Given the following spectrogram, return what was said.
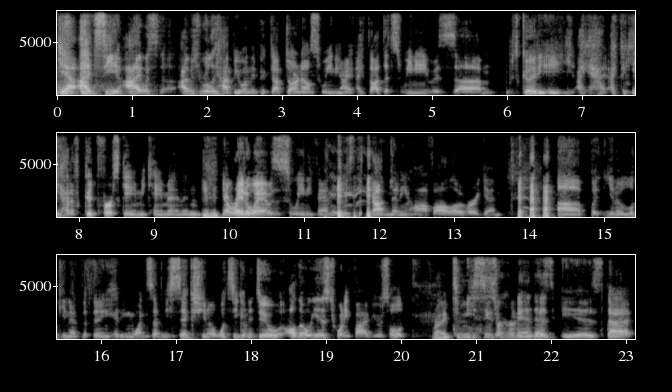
Yeah, I'd see. I was I was really happy when they picked up Darnell Sweeney. I, I thought that Sweeney was um, was good. He, I, I think he had a good first game. He came in, and mm-hmm. you know right away I was a Sweeney fan. It was the Scott Meningsoff all over again. uh, but you know, looking at the thing, hitting 176, you know, what's he going to do? Although he is 25 years old, right? To me, Cesar Hernandez is that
